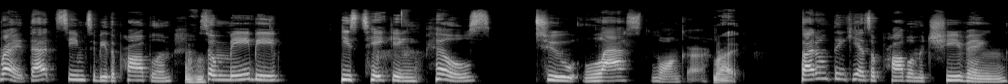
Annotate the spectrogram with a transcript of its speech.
Right. That seemed to be the problem. Mhm. So maybe he's taking pills to last longer. Right. So I don't think he has a problem achieving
